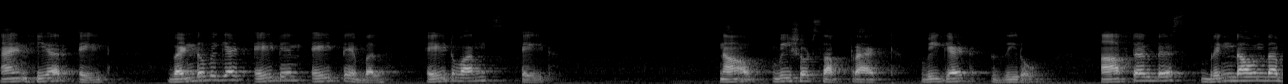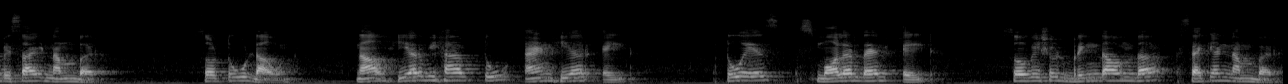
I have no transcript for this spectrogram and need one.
and here 8. When do we get 8 in 8 table? 8 ones 8. Now we should subtract, we get 0. After this, bring down the beside number. So 2 down. Now here we have 2 and here 8. 2 is smaller than 8. So we should bring down the second number.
